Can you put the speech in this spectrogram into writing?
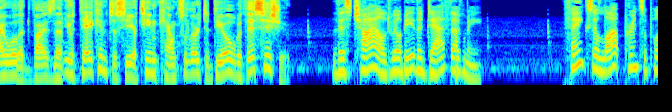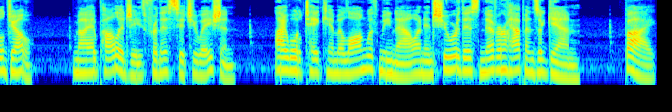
I will advise that you take him to see a teen counselor to deal with this issue. This child will be the death of me. Thanks a lot, Principal Joe. My apologies for this situation. I will take him along with me now and ensure this never happens again. Bye.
